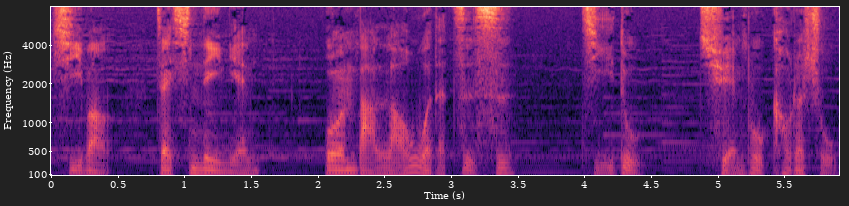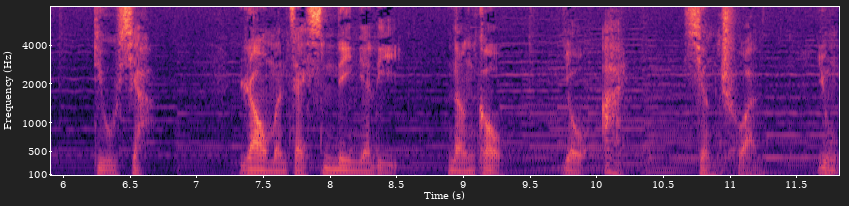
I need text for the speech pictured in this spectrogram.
希望在新的一年，我们把老我的自私、嫉妒，全部靠着主丢下，让我们在新的一年里能够有爱相传，用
